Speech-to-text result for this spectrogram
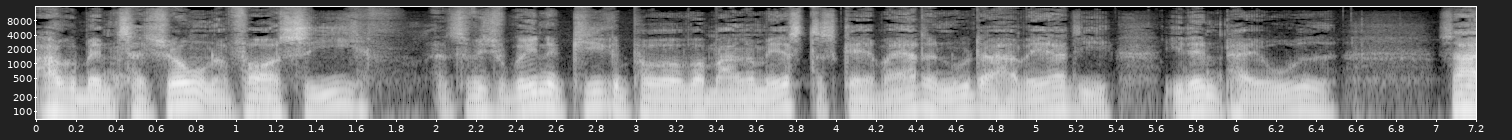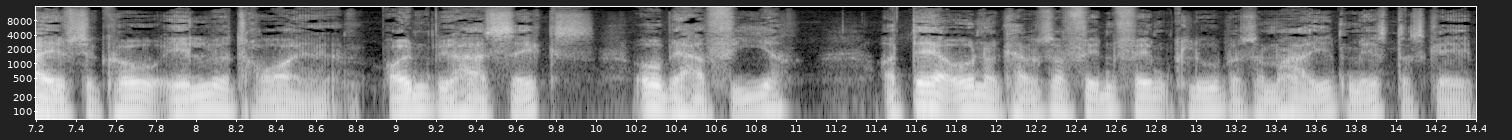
argumentationer for at sige, Altså hvis vi går ind og kigger på, hvor mange mesterskaber er der nu, der har været i, i den periode, så har FCK 11, tror jeg. Brøndby har 6, OB har 4. Og derunder kan du så finde fem klubber, som har et mesterskab.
